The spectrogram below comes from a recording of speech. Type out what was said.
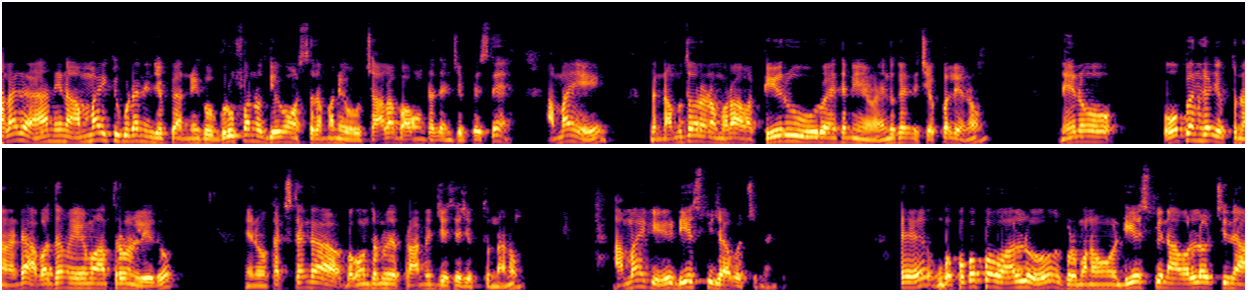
అలాగా నేను అమ్మాయికి కూడా నేను చెప్పాను నీకు గ్రూప్ వన్ ఉద్యోగం వస్తుందమ్మా నీకు చాలా బాగుంటుంది అని చెప్పేస్తే అమ్మాయి మీరు నమ్ముతారో నమ్మరో ఆమె పేరు ఊరు అయితే నేను ఎందుకంటే చెప్పలేను. నేను ఓపెన్గా చెప్తున్నాను. అంటే అబద్ధం ఏమాత్రం లేదు. నేను ఖచ్చితంగా భగవంతుడి మీద ప్రామిస్ చేసే చెప్తున్నాను. అమ్మాయికి డిఎస్పి జాబ్ వచ్చిందండి. అంటే గొప్ప గొప్ప వాళ్ళు ఇప్పుడు మనం డిఎస్పి నా వల్ల వచ్చింది ఆ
